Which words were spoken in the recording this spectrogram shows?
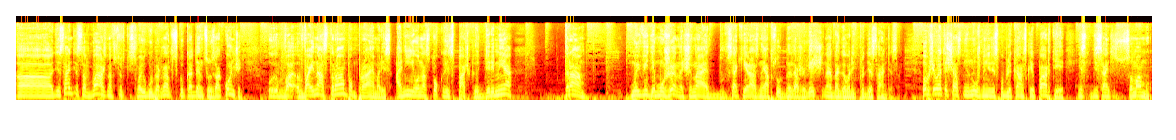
э, Десантиса важно все-таки свою губернаторскую каденцию закончить. Война с Трампом, праймарис, они его настолько испачкают дерьме. Трамп, мы видим, уже начинает всякие разные абсурдные даже вещи иногда говорить про Десантиса. В общем, это сейчас не нужно ни республиканской партии, ни Десантису самому.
